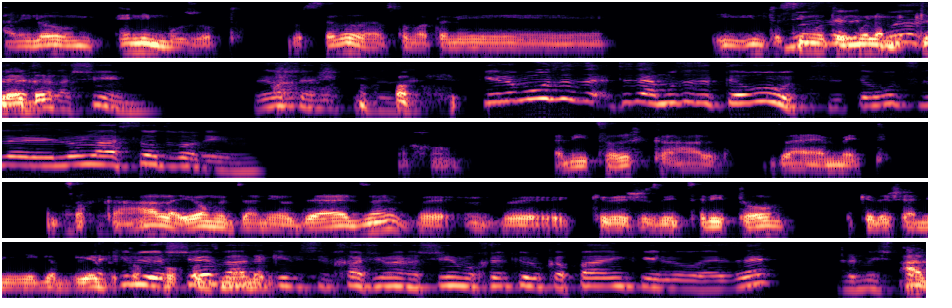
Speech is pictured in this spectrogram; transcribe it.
אני לא, אין לי מוזות, בסדר? זאת אומרת, אני, אם תשים אותי מול המקלדת... מוזה זה לחלשים, זה מה שאני כאילו, זה, כאילו מוזה זה, אתה יודע, מוזה זה תירוץ, זה תירוץ לא לעשות דברים. נכון, אני צריך קהל, זה האמת. אני צריך אוקיי. קהל, היום את זה אני יודע את זה, וכדי שזה יצא לי טוב, וכדי שאני גם אהיה בתוך כאילו יושב, ואז כאילו סביבך יושבים אנשים, מוחאים כאילו כפיים, כאילו איזה, על משפטים,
